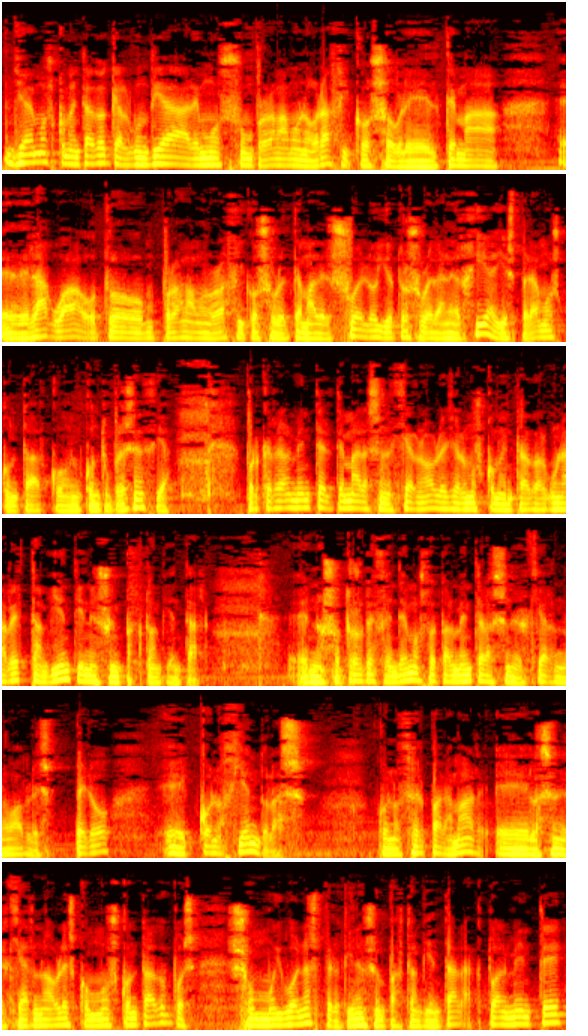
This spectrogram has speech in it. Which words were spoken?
Ya hemos comentado que algún día haremos un programa monográfico sobre el tema eh, del agua, otro programa monográfico sobre el tema del suelo y otro sobre la energía y esperamos contar con, tu presencia. Porque realmente el tema de las energías renovables, ya lo hemos comentado alguna vez, también tiene su impacto ambiental. Eh, nosotros defendemos totalmente las energías renovables, pero eh, conociéndolas, conocer para amar. Eh, las energías renovables, como hemos contado, pues son muy buenas, pero tienen su impacto ambiental. Actualmente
